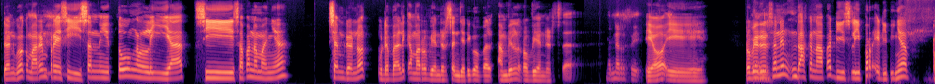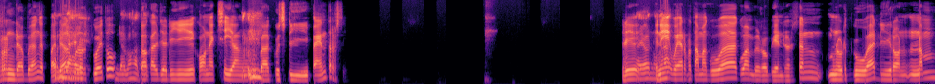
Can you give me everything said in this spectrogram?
Dan gue kemarin preseason itu ngeliat si siapa namanya Sam Darnold udah balik sama Robbie Anderson jadi gue ambil Robbie Anderson. Bener sih. Yo Robbie Iya. Anderson ini entah kenapa di sleeper ADP-nya rendah banget. Padahal Rendah ya. menurut gue itu banget. bakal jadi koneksi yang bagus di Panthers sih. Jadi Ayo, ini WR pertama gua, gua ambil Robbie Anderson. Menurut gua di round 6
